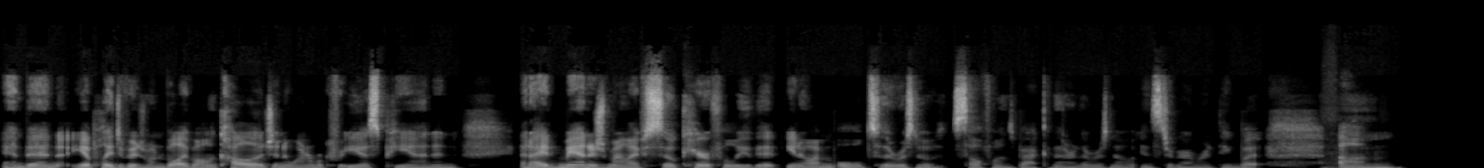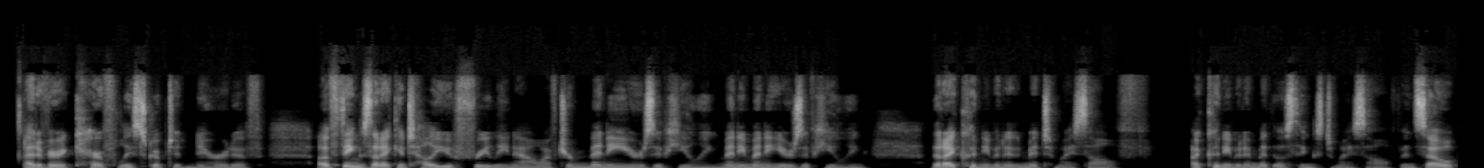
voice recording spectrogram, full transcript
And then yeah, I played division one volleyball in college and I went to work for ESPN and and I had managed my life so carefully that, you know, I'm old, so there was no cell phones back then or there was no Instagram or anything. But um I had a very carefully scripted narrative of things that I can tell you freely now after many years of healing, many, many years of healing that I couldn't even admit to myself. I couldn't even admit those things to myself. And so,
